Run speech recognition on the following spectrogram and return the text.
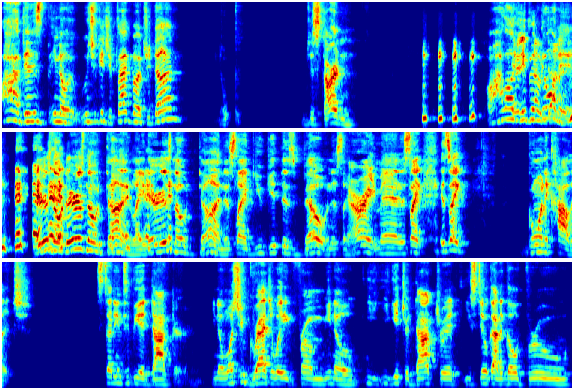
Ah, oh, then it's, you know, once you get your black belt, you're done. Nope, I'm just starting. oh, how long have you been no doing it? There is no, there is no done. Like there is no done. It's like you get this belt, and it's like, all right, man. It's like it's like going to college, studying to be a doctor. You know, once you graduate from, you know, you, you get your doctorate, you still got to go through,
